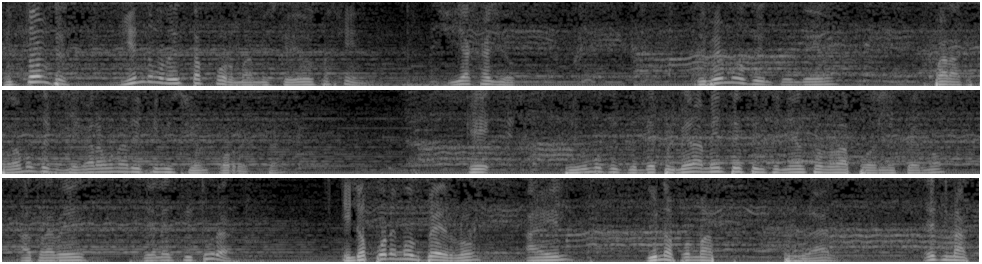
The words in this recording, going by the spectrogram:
Entonces, viéndolo de esta forma, mis queridos agentes y Akayot, debemos de entender para que podamos llegar a una definición correcta, que debemos entender primeramente esta enseñanza dada por el Eterno a través de la Escritura. Y no podemos verlo a Él de una forma plural. Es ni más.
